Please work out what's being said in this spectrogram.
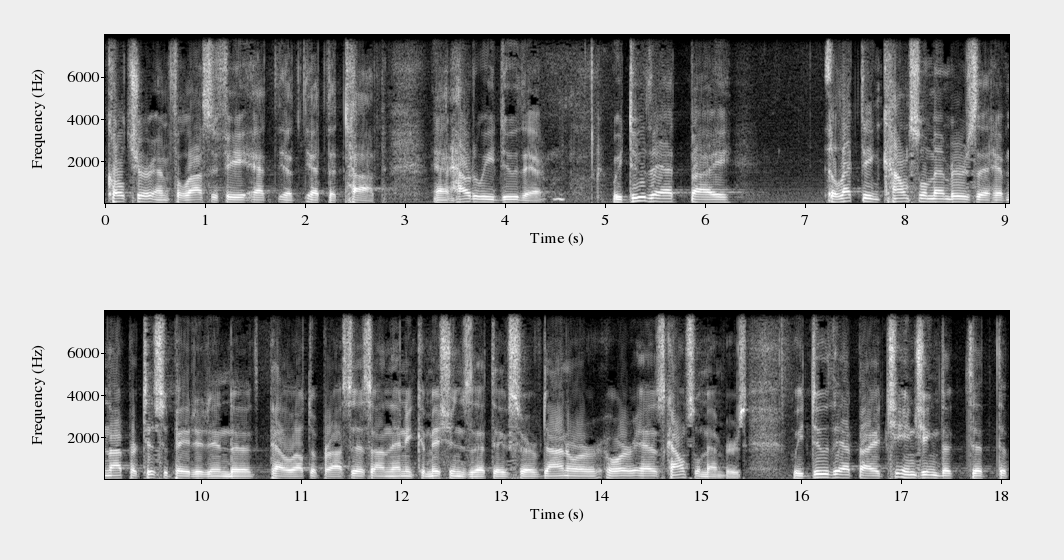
culture and philosophy at, at, at the top. And how do we do that? We do that by electing council members that have not participated in the Palo Alto process on any commissions that they've served on or, or as council members. We do that by changing the, the, the,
